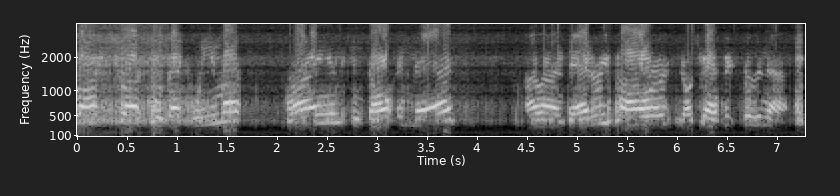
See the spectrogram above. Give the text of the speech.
Foxtrot Quebec Lima, Ryan and Dalton Mad. I'm on battery power, no traffic for the net.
